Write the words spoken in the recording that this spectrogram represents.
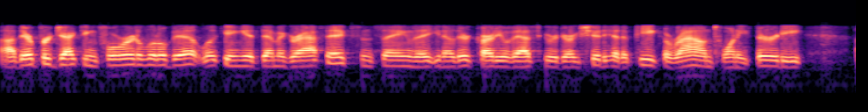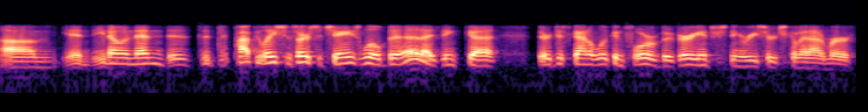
uh, they're projecting forward a little bit, looking at demographics and saying that you know their cardiovascular drugs should hit a peak around 2030. Um, and you know, and then the, the, the population starts to change a little bit. I think uh, they're just kind of looking forward, but very interesting research coming out of Merck.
